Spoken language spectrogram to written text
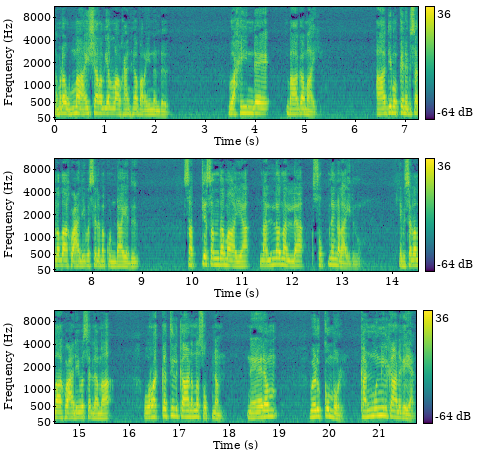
നമ്മുടെ ഉമ്മ ആയിഷ റലി അള്ളാഹു ഹാൻഹ പറയുന്നുണ്ട് വഹീന്റെ ഭാഗമായി ആദ്യമൊക്കെ നബി സല്ലാഹു അലൈ വസ്ലമക്ക് ഉണ്ടായത് സത്യസന്ധമായ നല്ല നല്ല സ്വപ്നങ്ങളായിരുന്നു. നബി സല്ലാഹു അലൈ വസല്ലമ ഉറക്കത്തിൽ കാണുന്ന സ്വപ്നം നേരം വെളുക്കുമ്പോൾ കൺമുന്നിൽ കാണുകയാണ്.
